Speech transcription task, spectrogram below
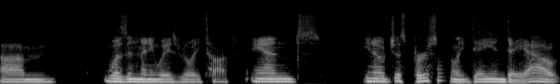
Um, was in many ways really tough. And, you know, just personally, day in, day out,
